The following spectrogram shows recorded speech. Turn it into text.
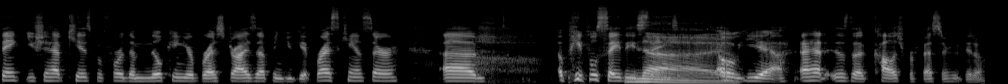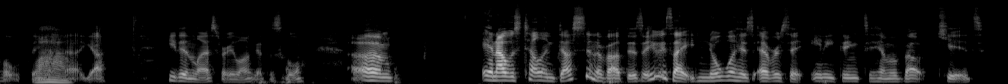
think you should have kids before the milk in your breast dries up and you get breast cancer? Um, uh, people say these things. Oh yeah, I had it was a college professor who did a whole thing Wow. that. Yeah, he didn't last very long at the school. Um, and I was telling Dustin about this. and He was like, no one has ever said anything to him about kids.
